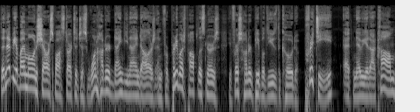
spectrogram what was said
The Nebia by Moen Shower Spa starts at just $199, and for pretty much pop listeners, the first 100 people to use the code PRETTY at Nebia.com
